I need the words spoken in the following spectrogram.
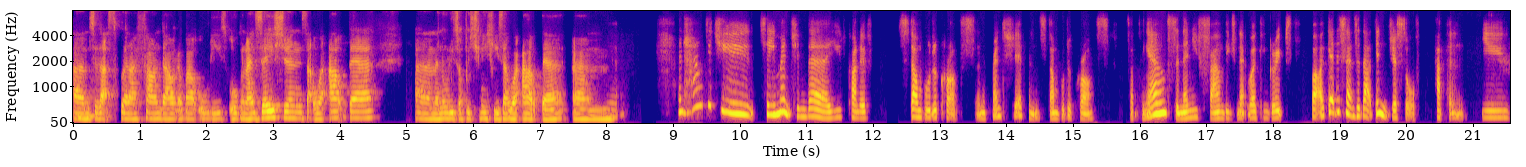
Um, mm-hmm. So that's when I found out about all these organizations that were out there um, and all these opportunities that were out there. Um, yeah. And how did you? So you mentioned there you'd kind of stumbled across an apprenticeship and stumbled across something else, and then you found these networking groups. But I get the sense that that didn't just sort of happen. You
